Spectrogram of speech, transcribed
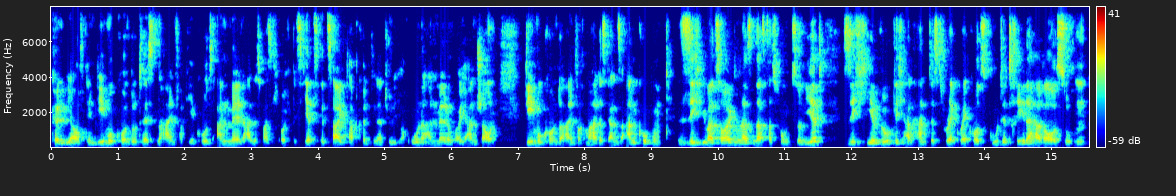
könnt ihr auf dem Demokonto testen, einfach hier kurz anmelden. Alles, was ich euch bis jetzt gezeigt habe, könnt ihr natürlich auch ohne Anmeldung euch anschauen. Demokonto einfach mal das Ganze angucken, sich überzeugen lassen, dass das funktioniert, sich hier wirklich anhand des Track Records gute Trader heraussuchen,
